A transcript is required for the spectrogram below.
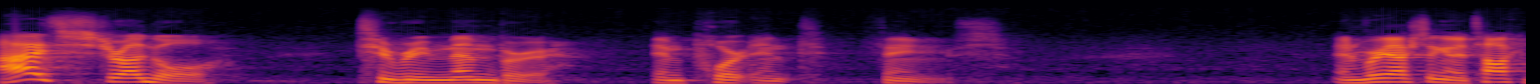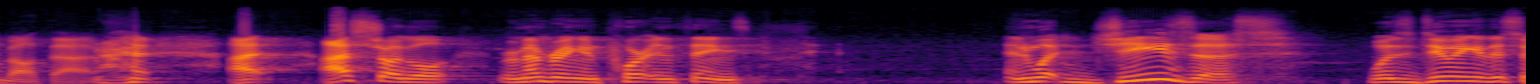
I struggle to remember important things. And we're actually going to talk about that. Right? I, I struggle remembering important things. And what Jesus was doing this,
